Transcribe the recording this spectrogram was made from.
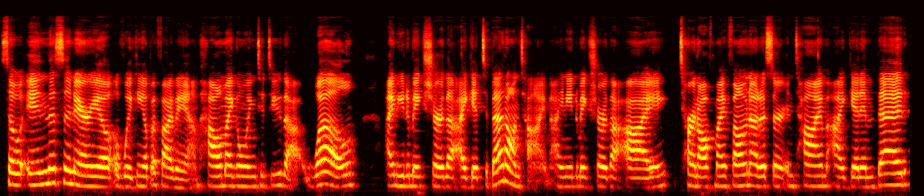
So, in the scenario of waking up at 5 a.m., how am I going to do that? Well, I need to make sure that I get to bed on time. I need to make sure that I turn off my phone at a certain time. I get in bed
